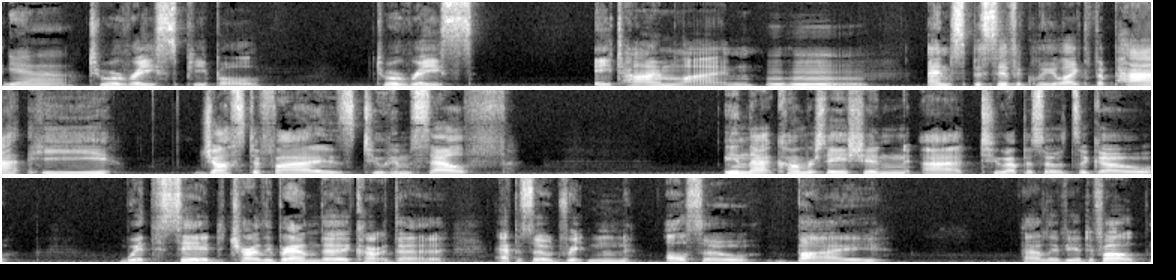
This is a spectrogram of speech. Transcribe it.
Yeah. to erase people, to erase a timeline. Mm-hmm. And specifically, like the path, he justifies to himself in that conversation uh, two episodes ago with Syd, Charlie Brown, the car- the episode written also by Olivia Dufault.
